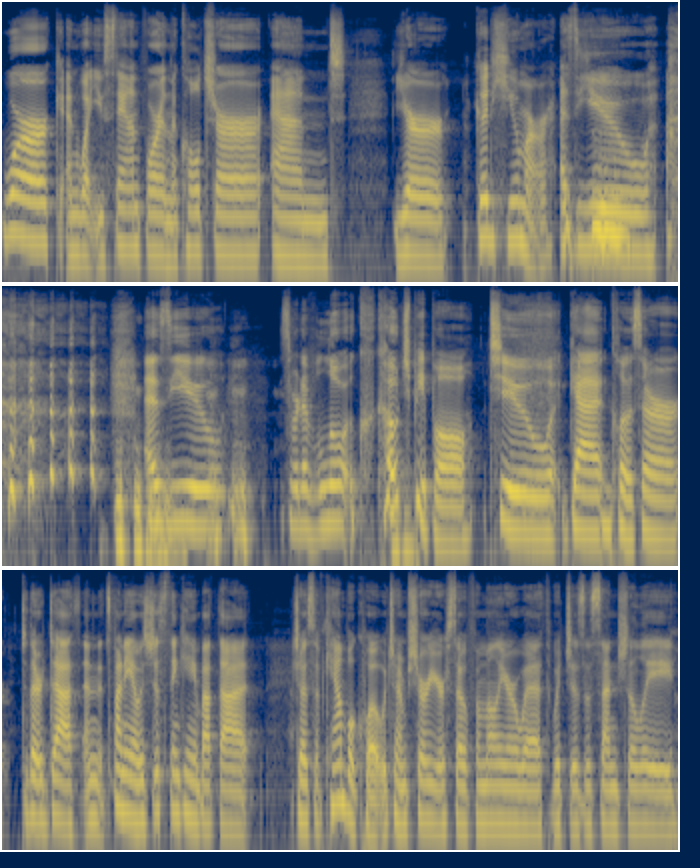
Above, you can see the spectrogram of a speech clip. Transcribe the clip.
work and what you stand for in the culture and your good humor as you as you sort of lo- coach people to get closer to their death. And it's funny, I was just thinking about that Joseph Campbell quote, which I'm sure you're so familiar with, which is essentially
